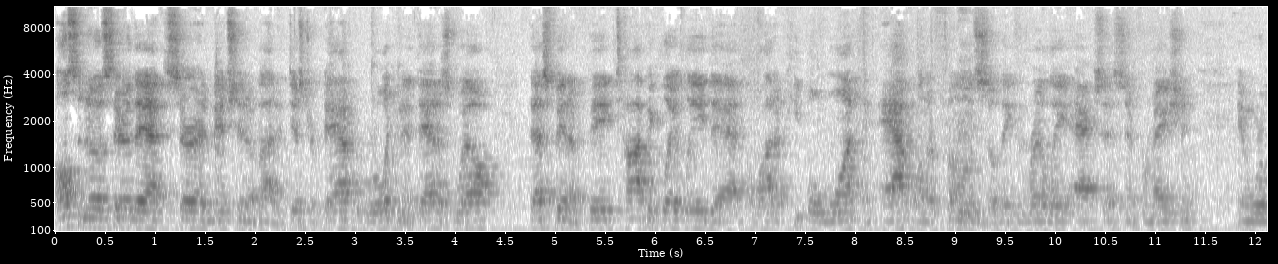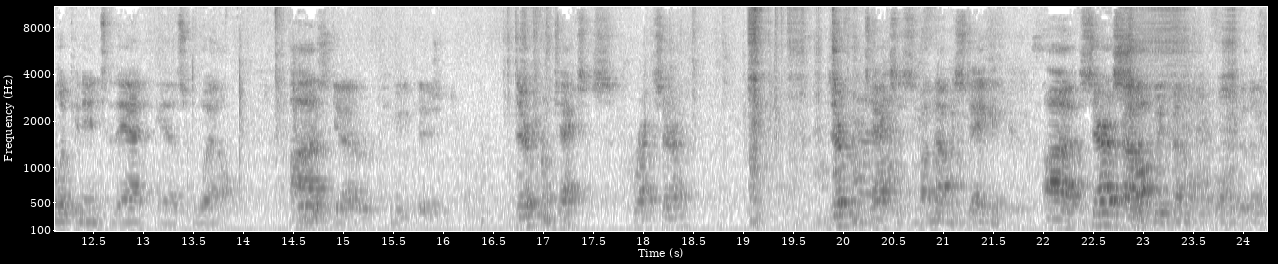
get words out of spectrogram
Also notice there that Sarah had mentioned about a district app, we're looking at that as well. That's been a big topic lately, that a lot of people want an app on their phones so they can readily access information, and we're looking into that as well. Uh, Where's Gabbard Communications? They're from Texas, correct, Sarah? They're from Texas, if I'm not mistaken. Uh, Sarah saw... Did we come along with them?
